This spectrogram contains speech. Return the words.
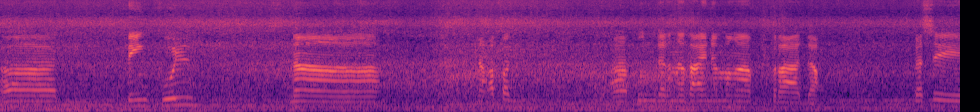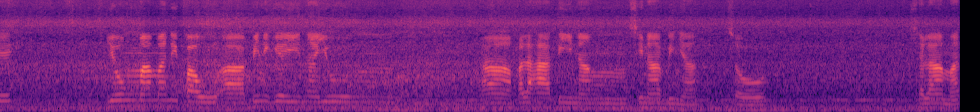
Ah, thankful na nakapag ah, pundar na tayo ng mga product. Kasi yung mama ni Pau ah, binigay na yung ah, kalahati ng sinabi niya so salamat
